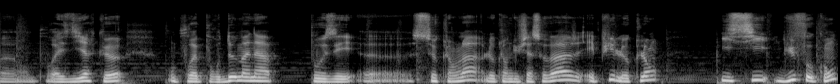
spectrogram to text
euh, on pourrait se dire que on pourrait pour deux mana poser ce clan-là, le clan du chat sauvage, et puis le clan ici du faucon,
